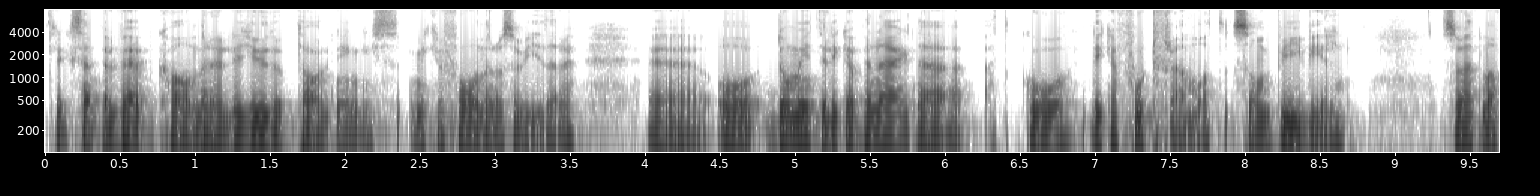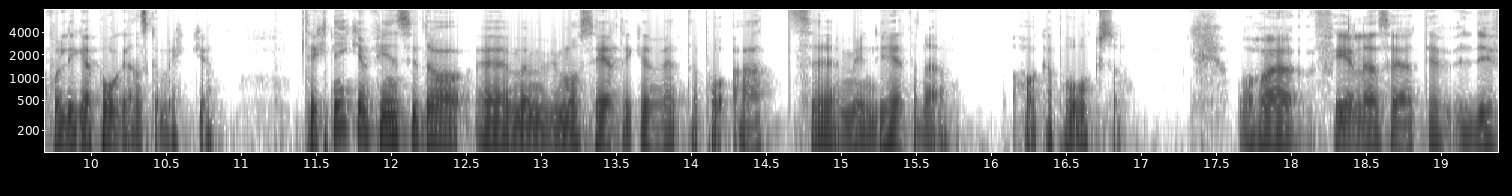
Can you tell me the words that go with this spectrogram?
Till exempel webbkameror eller ljudupptagningsmikrofoner och så vidare. Eh, och de är inte lika benägna att gå lika fort framåt som vi vill. Så att man får ligga på ganska mycket. Tekniken finns idag eh, men vi måste helt enkelt vänta på att eh, myndigheterna hakar på också. Och har jag fel när jag säger att det, det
